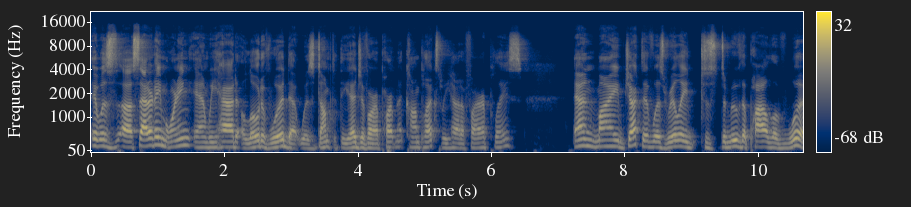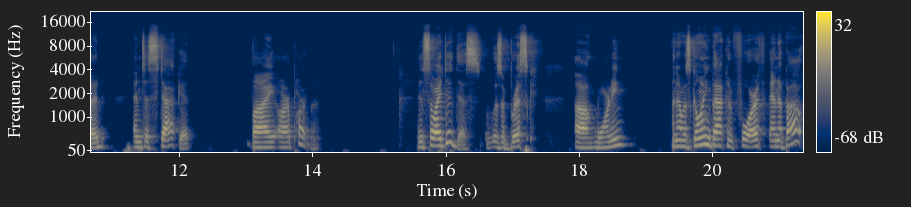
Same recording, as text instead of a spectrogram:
It was uh, Saturday morning, and we had a load of wood that was dumped at the edge of our apartment complex. We had a fireplace. And my objective was really just to move the pile of wood and to stack it by our apartment. And so I did this. It was a brisk uh, morning, and I was going back and forth. And about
